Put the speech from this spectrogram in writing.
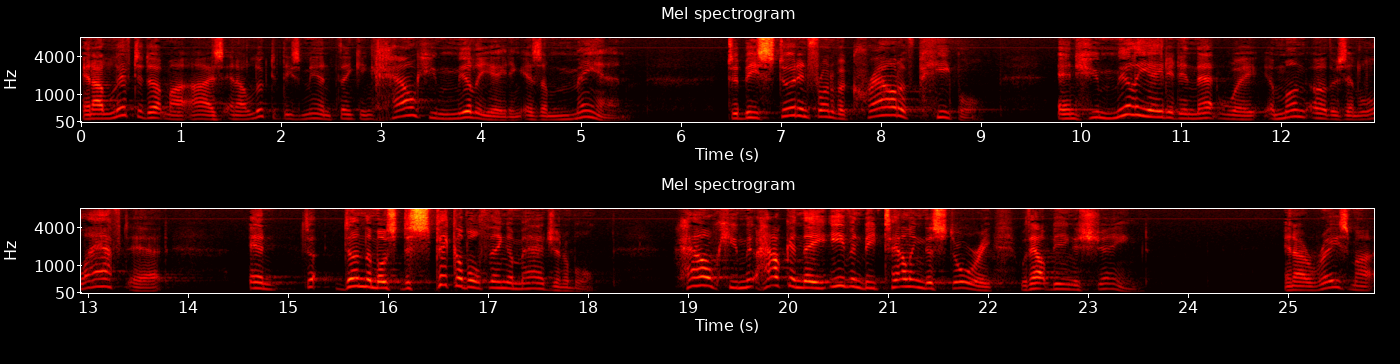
And I lifted up my eyes and I looked at these men thinking, how humiliating as a man to be stood in front of a crowd of people and humiliated in that way among others and laughed at and d- done the most despicable thing imaginable. How, humi- how can they even be telling this story without being ashamed? And I raised my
